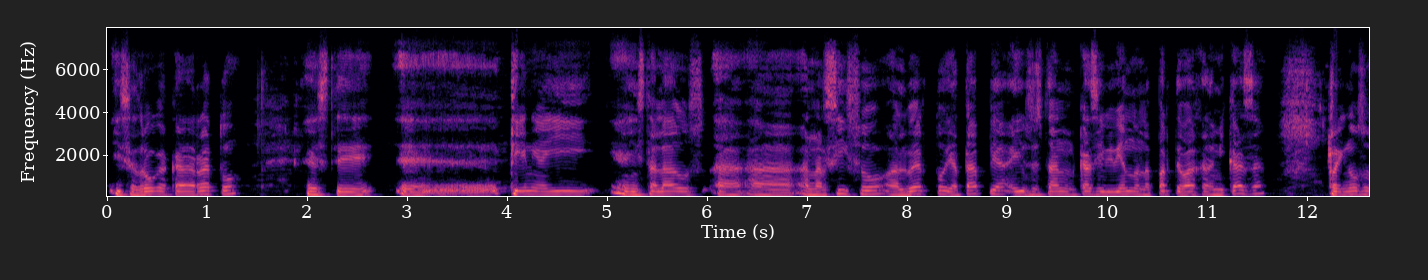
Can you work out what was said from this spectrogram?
y se droga cada rato. Este, eh, tiene ahí instalados a, Narciso, a Alberto y a Tapia. Ellos están casi viviendo en la parte baja de mi casa. Reynoso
